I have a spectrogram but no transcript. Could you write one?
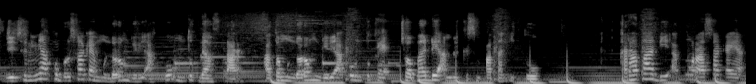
suggestion ini aku berusaha kayak mendorong diri aku untuk daftar atau mendorong diri aku untuk kayak coba deh ambil kesempatan itu karena tadi aku ngerasa kayak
